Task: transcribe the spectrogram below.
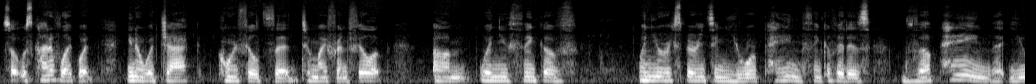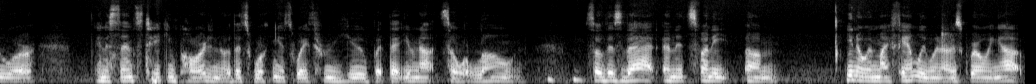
So it was kind of like what you know what Jack Kornfield said to my friend Philip. Um, when you think of when you're experiencing your pain, think of it as the pain that you are, in a sense, taking part in or that's working its way through you, but that you're not so alone. Mm-hmm. So there's that, and it's funny. Um, you know, in my family when I was growing up,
